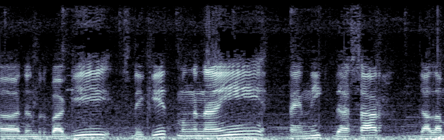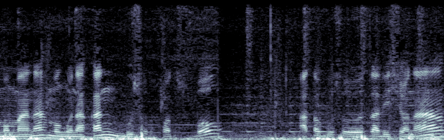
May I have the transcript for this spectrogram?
uh, dan berbagi sedikit mengenai teknik dasar dalam memanah menggunakan busur football atau busur tradisional.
